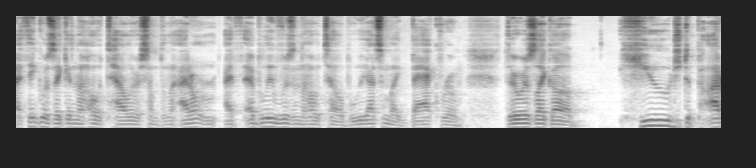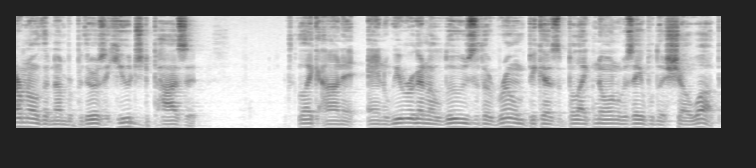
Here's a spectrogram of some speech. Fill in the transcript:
I think it was like in the hotel or something. I don't i, I believe it was in the hotel but we got some like back room. There was like a huge dep- i don't know the number but there was a huge deposit like on it and we were gonna lose the room because but like no one was able to show up.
